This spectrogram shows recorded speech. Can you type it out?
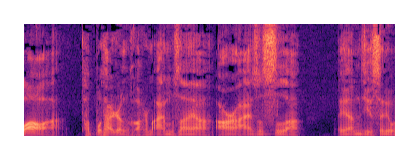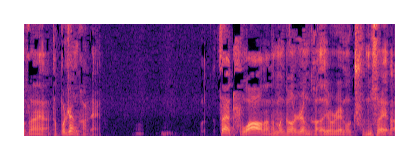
澳啊。他不太认可什么 M 三呀、RS 四啊、AMG C 六三呀，他不认可这个。在土澳呢，他们更认可的就是这种纯粹的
